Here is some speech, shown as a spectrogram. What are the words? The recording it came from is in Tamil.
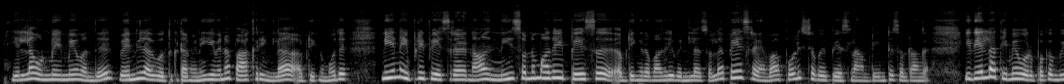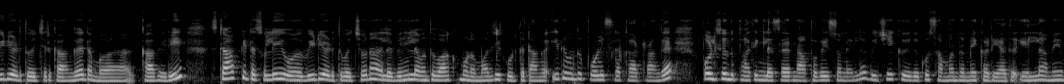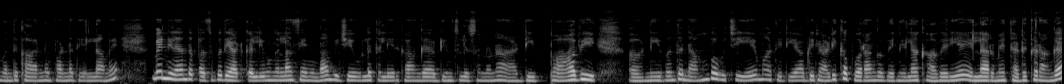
எல்லா உண்மையுமே வந்து வெண்ணிலாவை ஒத்துக்கிட்டாங்க. நீங்கள் வேணால் பார்க்குறீங்களா அப்படிங்கும்போது நீ என்ன இப்படி பேசுகிற நான் நீ சொன்ன மாதிரி பேசு அப்படிங்கிற மாதிரி வெண்ணிலா சொல்ல பேசுகிறேன் வா போலீஸ்கிட்ட போய் பேசலாம் அப்படின்ட்டு சொல்கிறாங்க இது எல்லாத்தையுமே ஒரு பக்கம் வீடியோ எடுத்து வச்சுருக்காங்க நம்ம காவேரி. ஸ்டாஃப் கிட்ட சொல்லி வீடியோ எடுத்து வச்சோன்னா அதில் வெண்ணிலா வந்து வாக்குமூலம் மாதிரி கொடுத்துட்டாங்க. இது வந்து போலீஸில் காட்டுறாங்க. போலீஸ் வந்து பார்த்தீங்களா சார்? நான் அப்போவே சொன்னேன்ல விஜய்க்கு இதுக்கும் சம்மந்தமே கிடையாது. எல்லாமே வந்து காரணம் பண்ணது எல்லாமே வெண்ணிலா இந்த பசுபதி ஆட்கள் இவங்கெல்லாம் சேர்ந்து தான் விஜய் உள்ளே தள்ளியிருக்காங்க அப்படின்னு சொல்லி சொன்னோன்னா அடி பாவி! நீ வந்து நம்ப வச்சு ஏமாத்திட்டியா? அப்படின்னு அடிக்க போகிறாங்க வெண்ணிலா காவேரியை எல்லாருமே தடுக்கிறாங்க.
